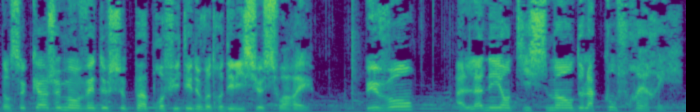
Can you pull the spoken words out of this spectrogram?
Dans ce cas, je m'en vais de ce pas profiter de votre délicieuse soirée. Buvons à l'anéantissement de la confrérie.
